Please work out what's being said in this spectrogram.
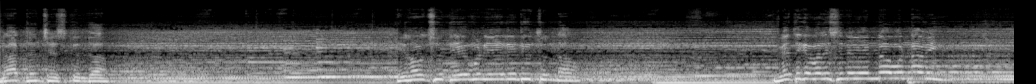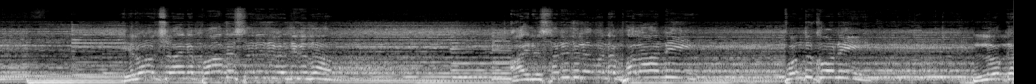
ప్రార్థన చేసుకుందాం. ఈరోజు దేవుని ఏది వెతకవలసినవి ఎన్నో ఉన్నవి. ఈరోజు ఆయన పాద సన్నిధి వెతుకుదాం. ఆయన సన్నిధిలో ఉన్న ఫలాన్ని పొందుకొని లోక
